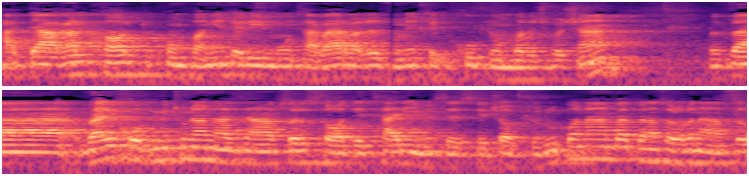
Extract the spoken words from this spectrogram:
حداقل کار تو کمپانی خیلی معتبر و رزومه خیلی خوب دنبالش باشن و ولی خب می‌تونن از نرم افزار ساده تری مثل SketchUp شروع کنن بعد برن سراغ نرم افزار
